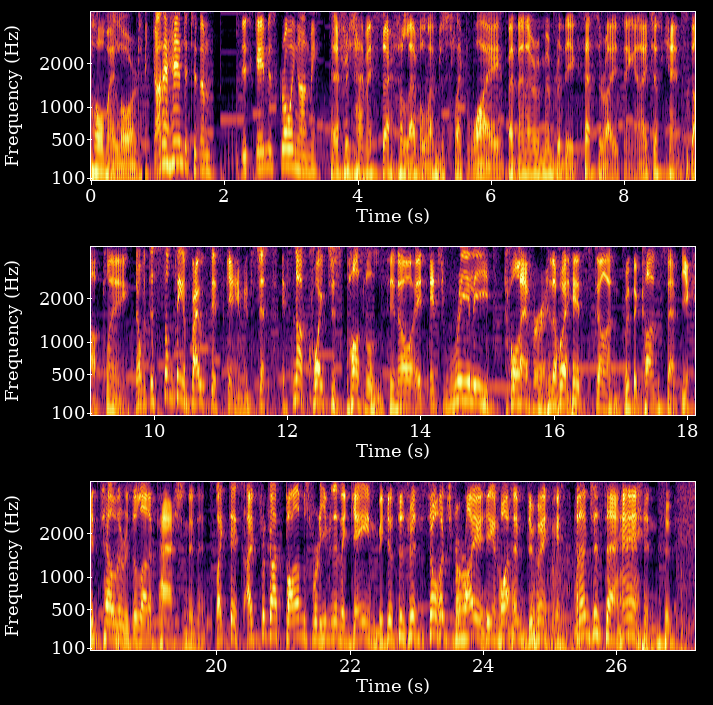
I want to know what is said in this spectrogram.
Oh my lord. I gotta hand it to them. This game is growing on me. Every time I start a level, I'm just like, why? But then I remember the accessorizing and I just can't stop playing. No, but there's something about this game. It's just, it's not quite just puzzles, you know? It, it's really clever the way it's done with the concept. You can tell there was a lot of passion in it. Like this, I forgot bombs were even in the game because there's been so much variety in what I'm doing. And I'm just a hand.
